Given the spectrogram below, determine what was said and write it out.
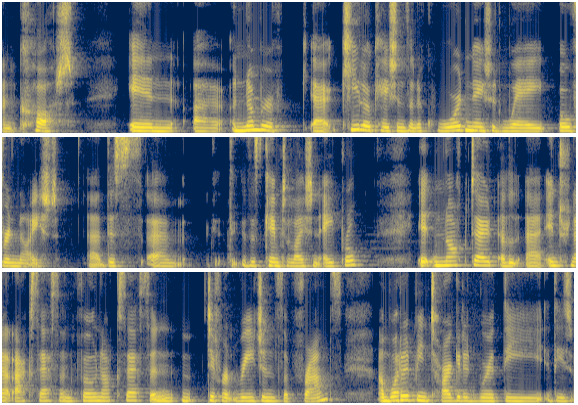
and cut in uh, a number of uh, key locations in a coordinated way overnight. Uh, this um, th- this came to light in April. It knocked out uh, internet access and phone access in different regions of France. And what had been targeted were the these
